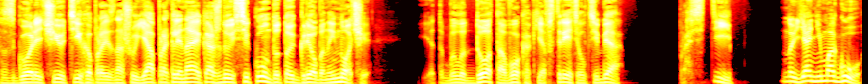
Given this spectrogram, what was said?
с горечью тихо произношу я, проклиная каждую секунду той грёбаной ночи. И это было до того, как я встретил тебя. Прости, но я не могу».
